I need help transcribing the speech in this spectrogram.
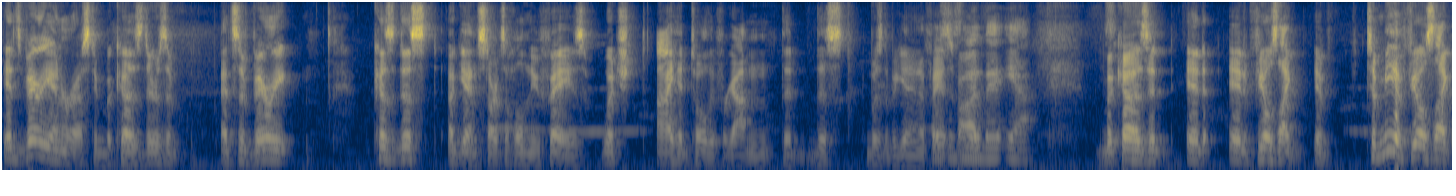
it's very interesting because there's a it's a very because this again starts a whole new phase, which I had totally forgotten that this was the beginning of this phase is five bit, yeah. because it it it feels like if to me it feels like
